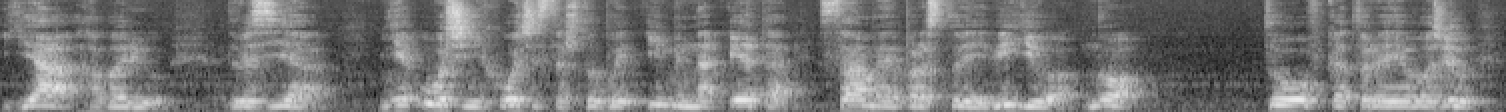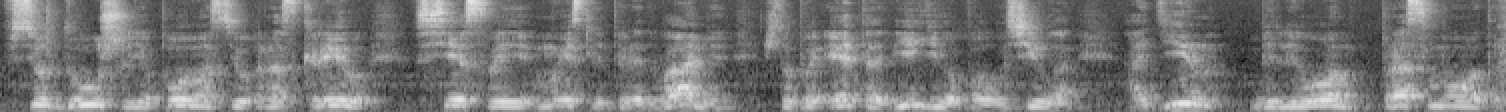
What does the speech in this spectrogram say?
я говорю, друзья, мне очень хочется, чтобы именно это самое простое видео, но то, в которое я вложил всю душу, я полностью раскрыл все свои мысли перед вами, чтобы это видео получило 1 миллион просмотров.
